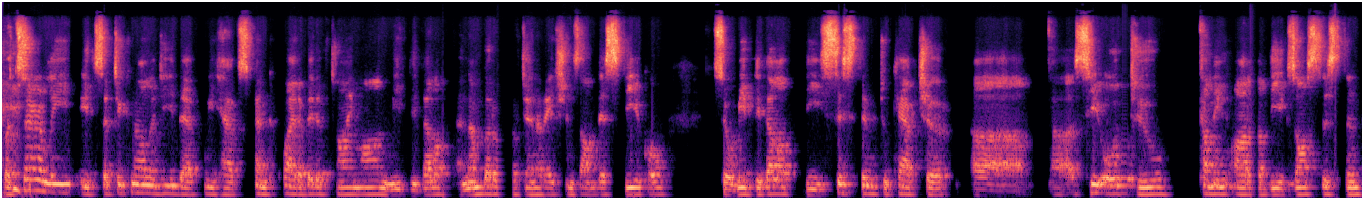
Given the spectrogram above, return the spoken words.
But certainly, it's a technology that we have spent quite a bit of time on. We've developed a number of generations on this vehicle. So we've developed the system to capture uh, uh, CO2 coming out of the exhaust system.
